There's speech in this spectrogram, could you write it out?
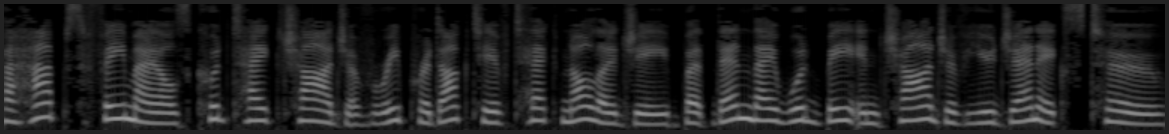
Perhaps females could take charge of reproductive technology but then they would be in charge of eugenics too.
